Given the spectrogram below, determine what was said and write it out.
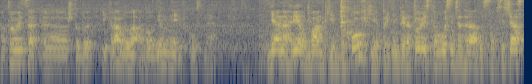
готовиться, э, чтобы икра была обалденная и вкусная. Я нагрел банки в духовке при температуре 180 градусов. Сейчас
